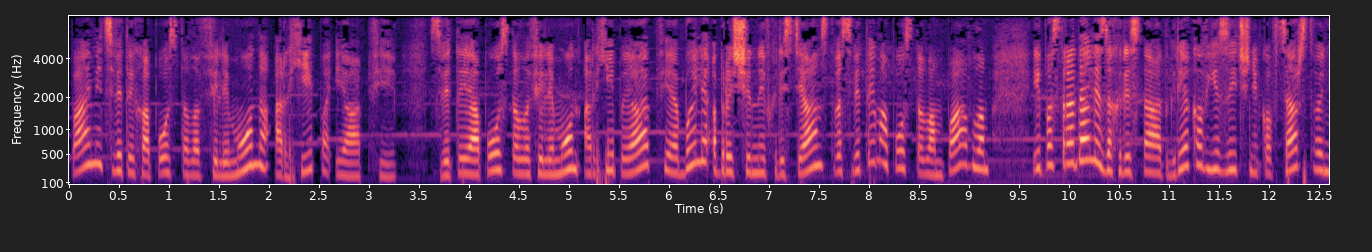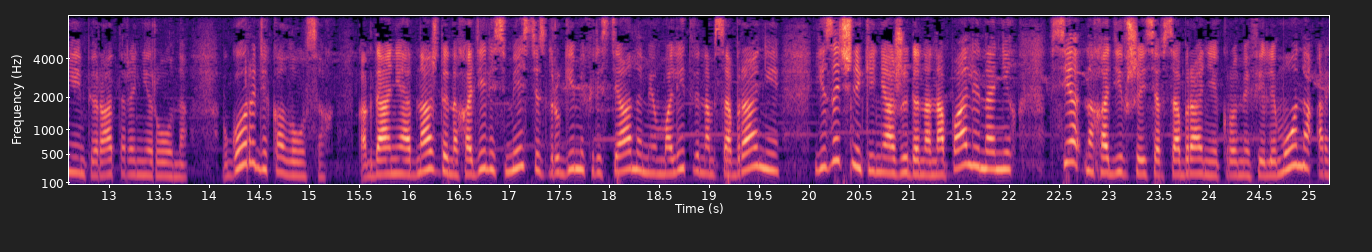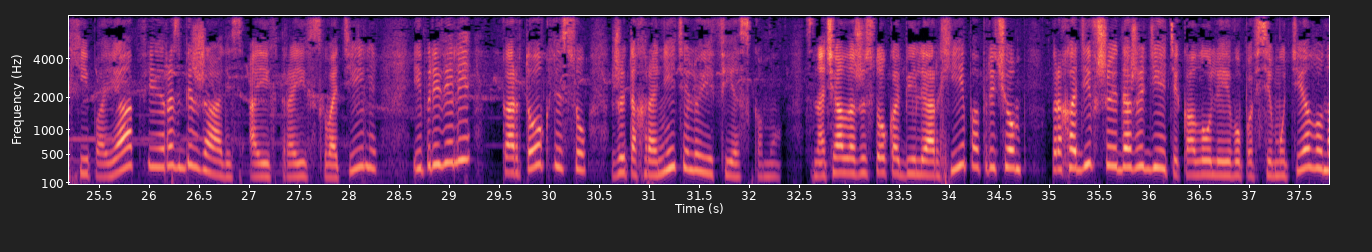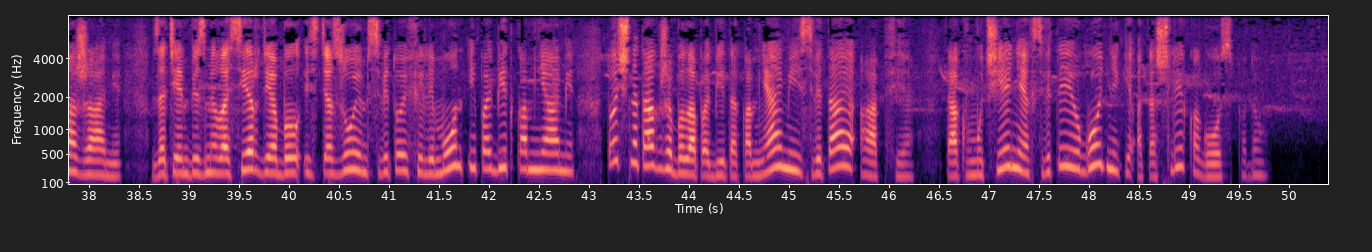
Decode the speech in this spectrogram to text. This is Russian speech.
Память святых апостолов Филимона, Архипа и Апфии. Святые апостолы Филимон, Архип и Апфия были обращены в христианство святым апостолом Павлом и пострадали за Христа от греков-язычников в царствовании императора Нерона в городе Колосах. Когда они однажды находились вместе с другими христианами в молитвенном собрании, язычники неожиданно напали на них. Все, находившиеся в собрании, кроме Филимона, Архипа и Апфии, разбежались, а их троих схватили и привели к Артоклису, житохранителю Ефескому. Сначала жестоко били Архипа, причем проходившие даже дети кололи его по всему телу ножами. Затем без милосердия был истязуем святой Филимон и побит камнями. Точно так же была побита камнями и святая Апфия. Так в мучениях святые угодники отошли ко Господу.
